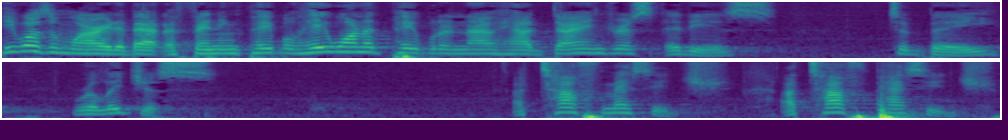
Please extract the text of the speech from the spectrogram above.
He wasn't worried about offending people. He wanted people to know how dangerous it is to be religious. A tough message a tough passage,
